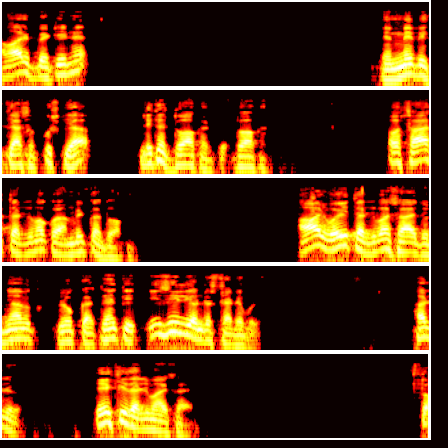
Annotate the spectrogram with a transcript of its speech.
ہماری بیٹی نے ایم اے بھی کیا، سب کچھ کیا، لیکن دعا کر کے، دعا کر کے۔ اور سارا ترجمہ قرآن مجید کا دعا کر آج وہی ترجمہ ساری دنیا میں لوگ کہتے ہیں کہ ایزیلی انڈرسٹینڈیبل ہر جگہ۔ ایک ہی ترجمہ ایسا ہے۔ تو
